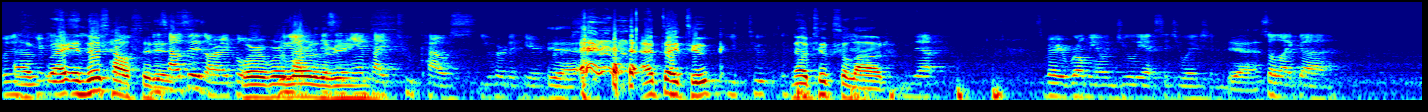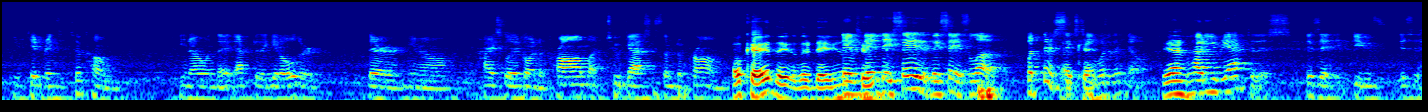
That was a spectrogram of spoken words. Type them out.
Is uh, your- right, in this house, it this is. house is alright. Cool. We're- we're we got, Lord of the this is Rings. anti Took house. You heard it here. First. Yeah, anti Took. You Took. No Tooks allowed. Yep. It's a very Romeo and Juliet situation. Yeah. So like, uh, your kid brings a Took home. You know, when they after they get older, they're you know in high school they're going to prom. Like Took asks them to prom. Okay, they they're dating They, a they, they say they say it's love, but they're sixteen. Okay. What do they know? Yeah. How do you react to this? Is it do you is it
